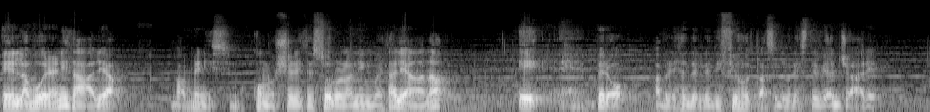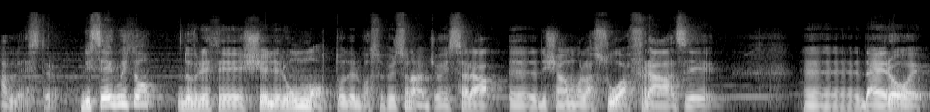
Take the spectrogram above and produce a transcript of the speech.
e lavora in Italia, va benissimo, conoscerete solo la lingua italiana e però avrete delle difficoltà se dovreste viaggiare all'estero. Di seguito dovrete scegliere un motto del vostro personaggio che sarà eh, diciamo la sua frase eh, da eroe.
